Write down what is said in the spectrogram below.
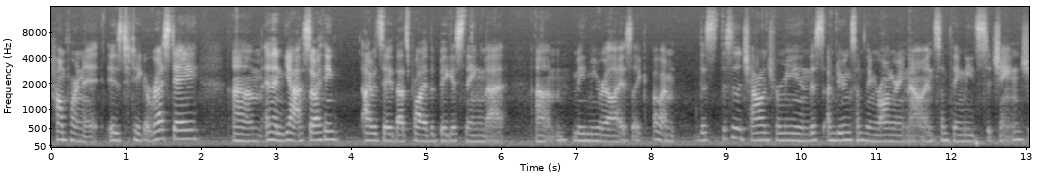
how important it is to take a rest day. Um, and then, yeah, so I think I would say that's probably the biggest thing that um, made me realize, like, oh, I'm this this is a challenge for me and this I'm doing something wrong right now and something needs to change.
